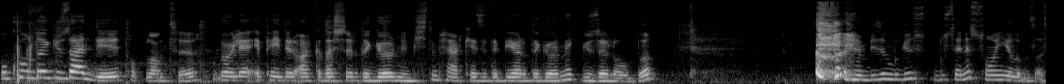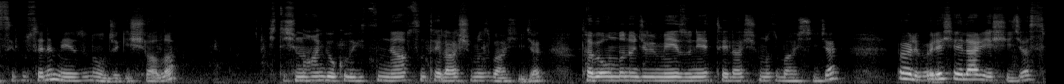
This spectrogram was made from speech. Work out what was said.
Okulda güzeldi toplantı. Böyle epeydir arkadaşları da görmemiştim. Herkesi de bir arada görmek güzel oldu. Bizim bugün bu sene son yılımız Asil. Bu sene mezun olacak inşallah. İşte şimdi hangi okula gitsin ne yapsın telaşımız başlayacak. Tabii ondan önce bir mezuniyet telaşımız başlayacak. Böyle böyle şeyler yaşayacağız.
